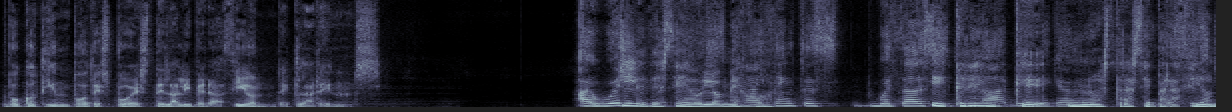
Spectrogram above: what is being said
poco tiempo después de la liberación de Clarence. Le deseo lo mejor. Y creo que nuestra separación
